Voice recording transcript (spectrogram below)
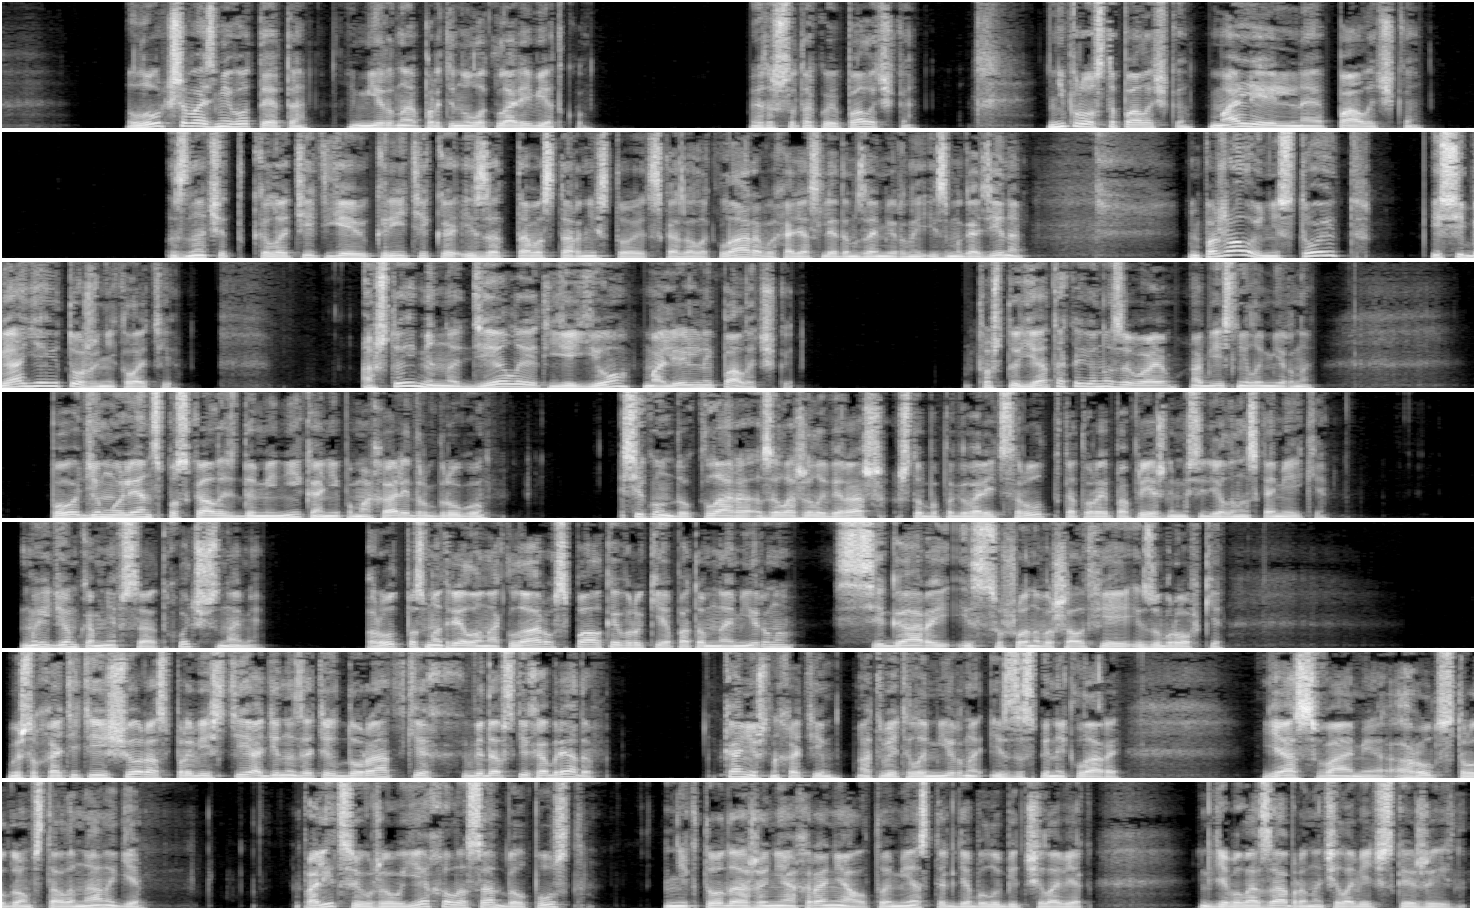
«Лучше возьми вот это», — мирно протянула Кларе ветку. «Это что такое, палочка?» «Не просто палочка, молельная палочка. «Значит, колотить ею критика из оттого стар не стоит», — сказала Клара, выходя следом за Мирной из магазина. «Пожалуй, не стоит. И себя ею тоже не колоти». «А что именно делает ее молельной палочкой?» «То, что я так ее называю», — объяснила Мирна. По Дюмулен спускалась Доминик, они помахали друг другу. Секунду, Клара заложила вираж, чтобы поговорить с Рут, которая по-прежнему сидела на скамейке. Мы идем ко мне в сад. Хочешь с нами?» Рут посмотрела на Клару с палкой в руке, потом на Мирну с сигарой из сушеного шалфея и зубровки. «Вы что, хотите еще раз провести один из этих дурацких видовских обрядов?» «Конечно, хотим», — ответила Мирна из-за спины Клары. «Я с вами». А Рут с трудом встала на ноги. Полиция уже уехала, сад был пуст. Никто даже не охранял то место, где был убит человек, где была забрана человеческая жизнь.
